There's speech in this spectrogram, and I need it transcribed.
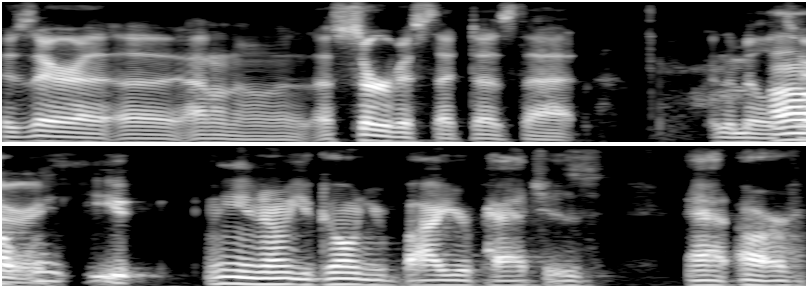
Is there a, a I don't know a, a service that does that in the uh, military? well, you you know you go and you buy your patches at our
